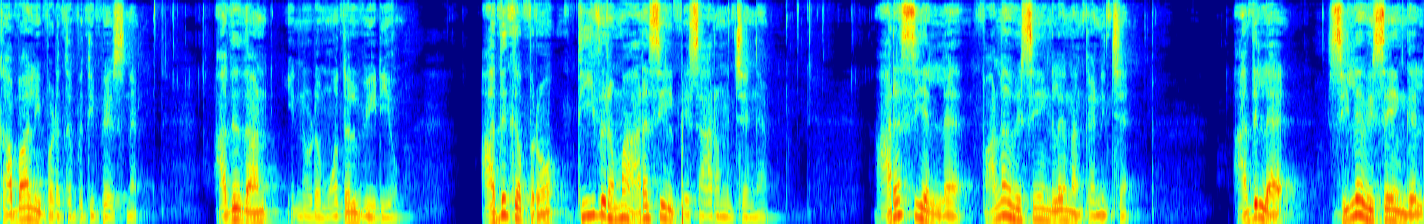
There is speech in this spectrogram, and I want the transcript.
கபாலி படத்தை பற்றி பேசினேன். அதுதான் என்னோட முதல் வீடியோ. அதுக்கப்புறம் தீவிரமாக அரசியல் பேச ஆரம்பித்தேங்க அரசியலில் பல விஷயங்களை நான் கணித்தேன் அதில் சில விஷயங்கள்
